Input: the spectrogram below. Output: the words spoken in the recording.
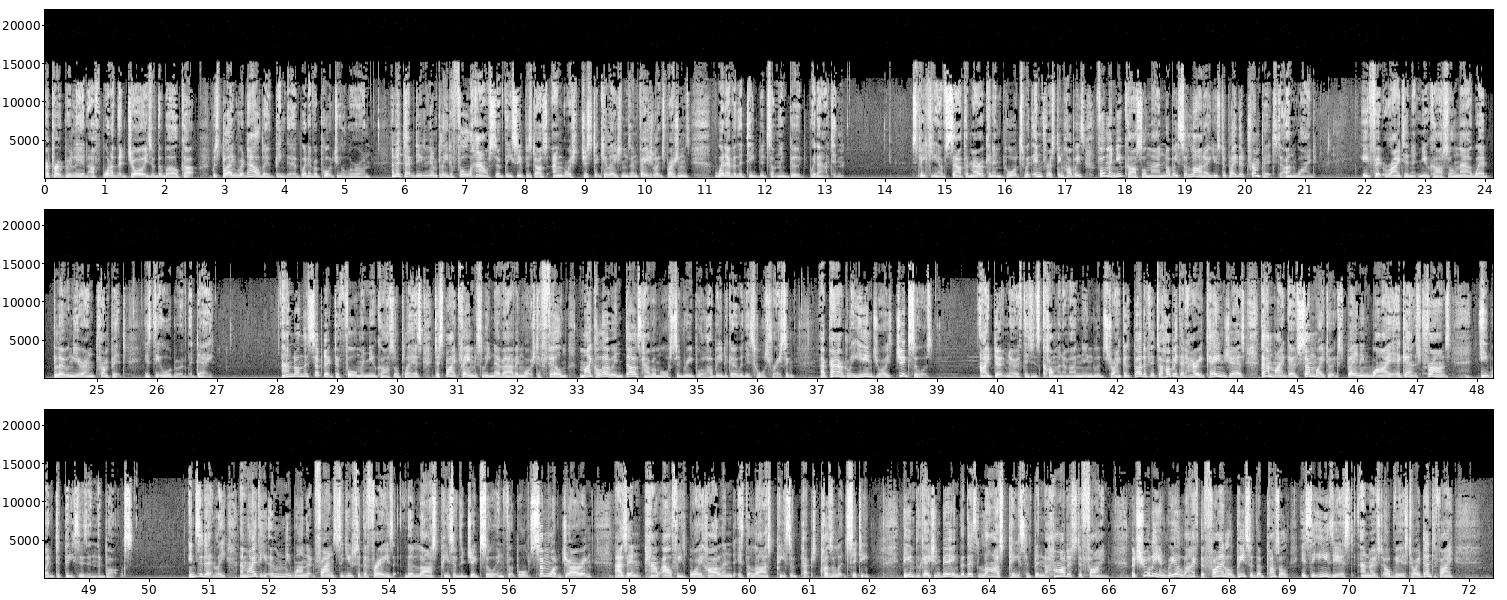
Appropriately enough, one of the joys of the World Cup was playing Ronaldo bingo whenever Portugal were on, and attempting to complete a full house of the superstar's anguished gesticulations and facial expressions whenever the team did something good without him. Speaking of South American imports with interesting hobbies, former Newcastle man Nobby Solano used to play the trumpet to unwind. He'd fit right in at Newcastle now, where blowing your own trumpet is the order of the day. And on the subject of former Newcastle players, despite famously never having watched a film, Michael Owen does have a more cerebral hobby to go with his horse racing. Apparently, he enjoys jigsaws. I don't know if this is common among England strikers, but if it's a hobby that Harry Kane shares, that might go some way to explaining why, against France, he went to pieces in the box. Incidentally, am I the only one that finds the use of the phrase the last piece of the jigsaw in football somewhat jarring, as in how Alfie's boy Haaland is the last piece of Pep's puzzle at City? The implication being that this last piece has been the hardest to find, but surely in real life the final piece of the puzzle is the easiest and most obvious to identify,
